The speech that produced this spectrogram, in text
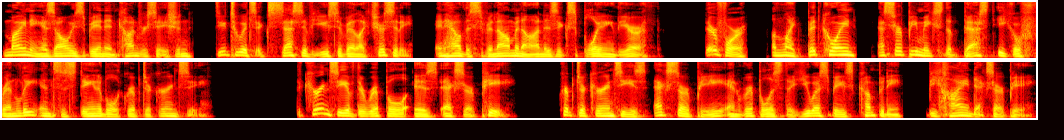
Mining has always been in conversation due to its excessive use of electricity and how this phenomenon is exploiting the earth. Therefore, unlike Bitcoin, XRP makes the best eco friendly and sustainable cryptocurrency. The currency of the Ripple is XRP, Cryptocurrency is XRP, and Ripple is the US based company behind XRP.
